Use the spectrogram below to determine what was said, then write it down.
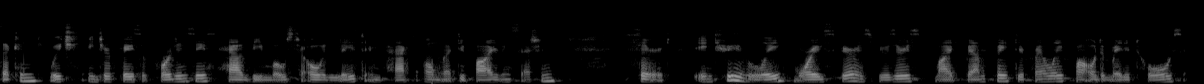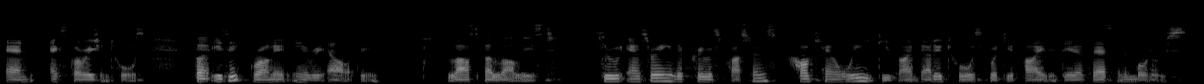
Second, which interface affordances have the most or least impact on a debuging session? Third, intuitively, more experienced users might benefit differently from automated tools and exploration tools, but is it grounded in reality? Last but not least, through answering the previous questions, how can we design better tools for defined datasets and models?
